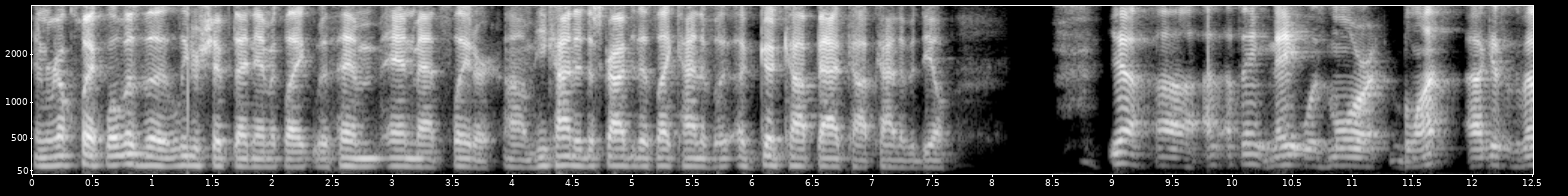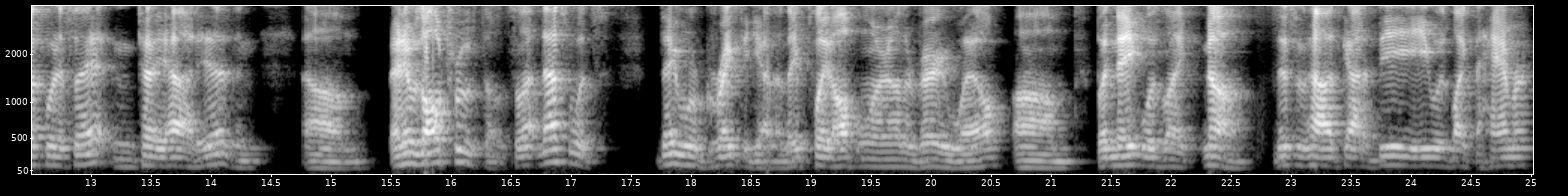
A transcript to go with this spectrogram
And real quick, what was the leadership dynamic like with him and Matt Slater? Um, he kind of described it as like kind of a, a, good cop, bad cop kind of a deal. Yeah, uh, I, I, think Nate was more blunt. I guess is the best way to say it, and tell you how it is, and um, and it was all truth though. So that, that's what's they were great together. They played off one another very well. Um, but Nate was like, no, this is how it's got to be. He was like the hammer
